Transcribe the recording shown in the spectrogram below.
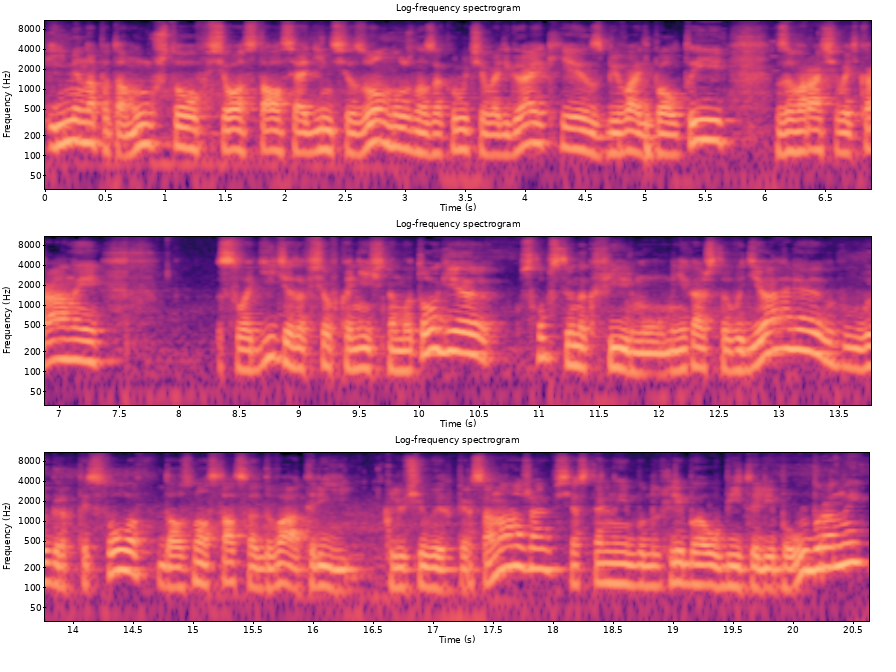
именно потому, что все остался один сезон, нужно закручивать гайки, сбивать болты, заворачивать краны, сводить это все в конечном итоге, собственно, к фильму. Мне кажется, в идеале в «Играх престолов» должно остаться 2-3 ключевых персонажа, все остальные будут либо убиты, либо убраны,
